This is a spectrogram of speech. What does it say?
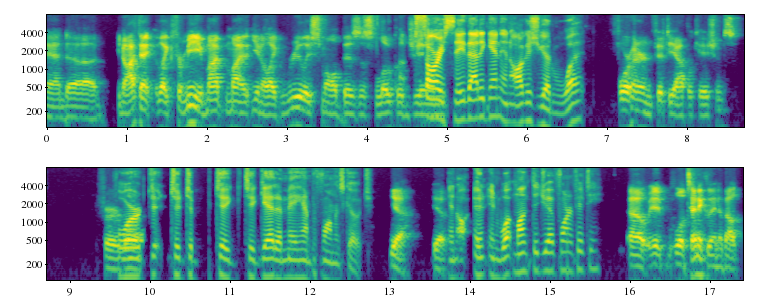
and uh, you know, I think like for me, my my you know like really small business local gym. Sorry, say that again. In August, you had what? 450 applications for or to, to to to to get a mayhem performance coach. Yeah, yeah. And in, in what month did you have 450? Oh, it well technically in about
